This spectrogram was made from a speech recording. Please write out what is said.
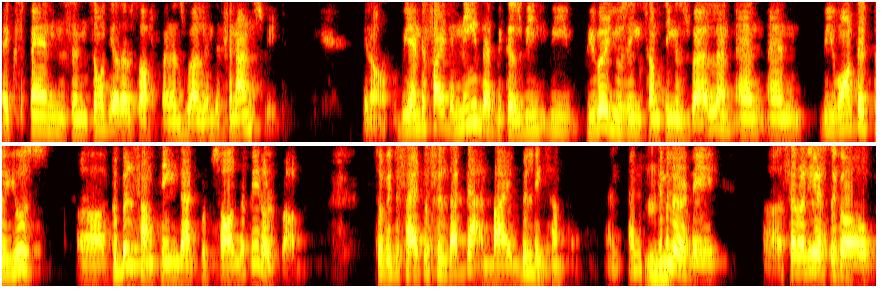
Expense and some of the other software as well in the finance suite you know we identified the need that because we we, we were using something as well and and and we wanted to use uh, to build something that would solve the payroll problem. So we decided to fill that gap by building something. And, and mm-hmm. similarly uh, several years ago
